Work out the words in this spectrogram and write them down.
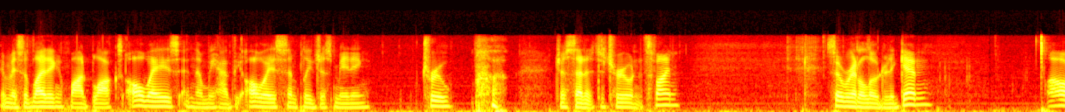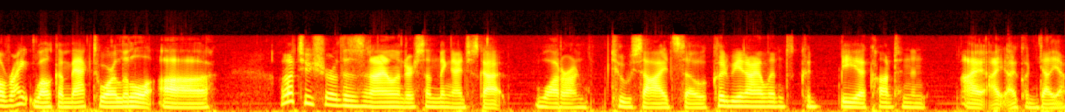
emissive lighting, mod blocks always, and then we have the always simply just meaning true. just set it to true and it's fine. So we're going to load it again. Alright, welcome back to our little, uh, I'm not too sure if this is an island or something, I just got water on two sides, so it could be an island, could be a continent, I, I, I couldn't tell you.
